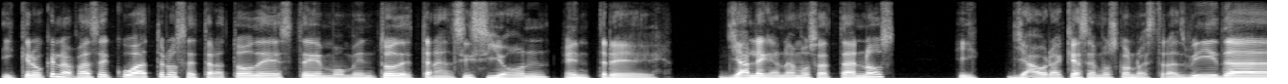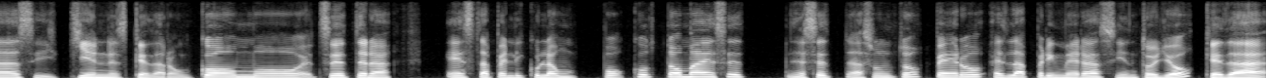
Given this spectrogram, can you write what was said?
y creo que la fase 4 se trató de este momento de transición entre ya le ganamos a Thanos y ya ahora qué hacemos con nuestras vidas y quiénes quedaron como, etcétera. Esta película un poco toma ese, ese asunto, pero es la primera, siento yo, que da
